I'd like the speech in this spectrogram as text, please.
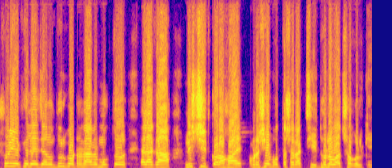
সরিয়ে ফেলে যেন দুর্ঘটনার মুক্ত এলাকা নিশ্চিত করা হয়। আমরা সে প্রত্যাশা রাখছি। ধন্যবাদ সকলকে।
